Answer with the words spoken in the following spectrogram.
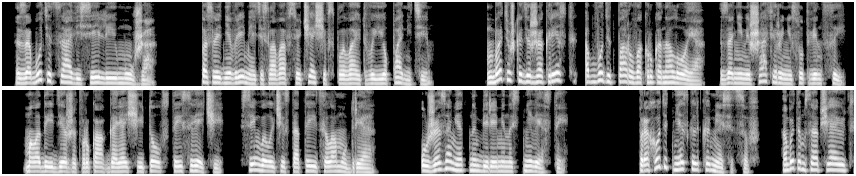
— заботиться о веселье мужа. Последнее время эти слова все чаще всплывают в ее памяти. Батюшка, держа крест, обводит пару вокруг аналоя. За ними шаферы несут венцы. Молодые держат в руках горящие толстые свечи, символы чистоты и целомудрия. Уже заметна беременность невесты. Проходит несколько месяцев. Об этом сообщают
